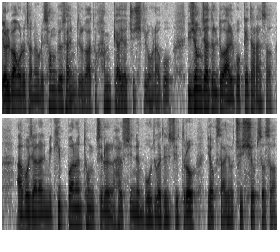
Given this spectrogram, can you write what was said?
열방으로 전하는 우리 선교사님들과도 함께하여 주시길 원하고 유정자들도 알고 깨달아서 아버지 하나님이 기뻐하는 통치를 할 수 있는 모두가 될 수 있도록 역사하여 주시옵소서.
